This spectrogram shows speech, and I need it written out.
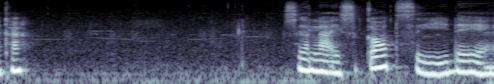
นะคะ เสื้อลายสกอตสีแดง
